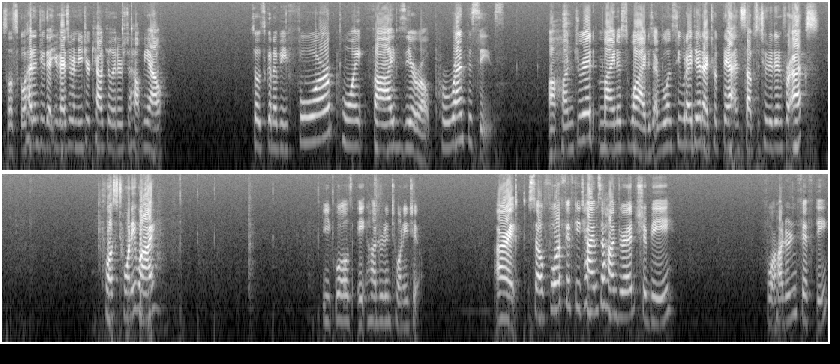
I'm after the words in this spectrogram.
So let's go ahead and do that. You guys are going to need your calculators to help me out. So it's going to be 4.50 parentheses 100 minus y. Does everyone see what I did? I took that and substituted in for x plus 20y equals 822. All right, so 450 times 100 should be 450.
